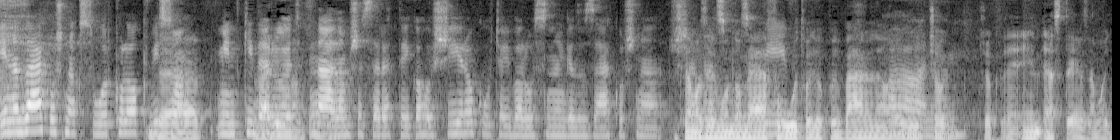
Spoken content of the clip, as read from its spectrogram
Én az Ákosnak szurkolok, viszont, De mint kiderült, nálam se szerették, ahogy sírok, úgyhogy valószínűleg ez az Ákosnál és sem nem azért mondom, pozitív. elfogult vagyok, vagy bármi, nem, Á, arra úgy, csak, nem. csak én ezt érzem, hogy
